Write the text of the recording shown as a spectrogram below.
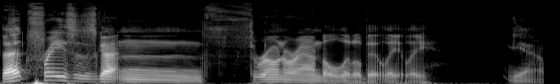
That phrase has gotten thrown around a little bit lately. Yeah.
